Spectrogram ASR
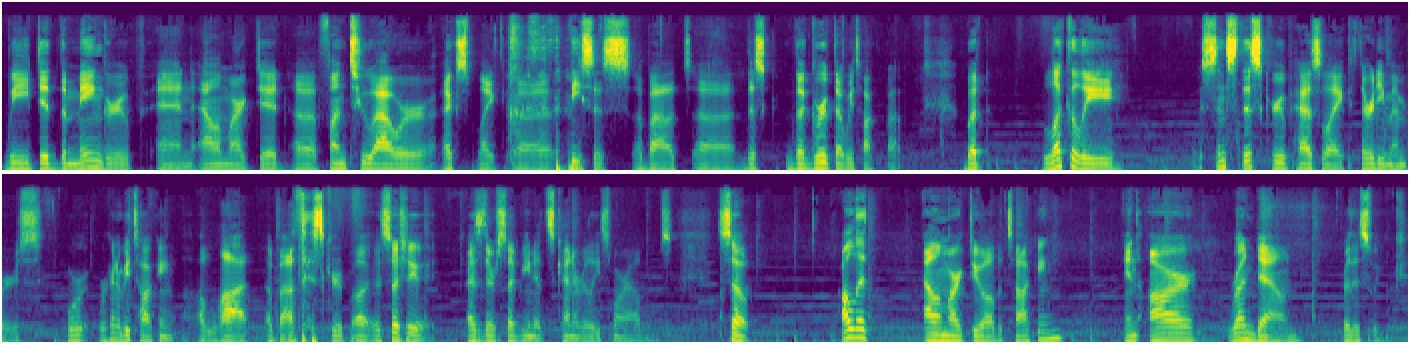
we did the main group and Alan Mark did a fun two hour ex like uh, thesis about uh, this the group that we talked about. But luckily, since this group has like 30 members, we're we're gonna be talking a lot about this group, uh, especially as their subunits kind of release more albums. So I'll let Alan Mark do all the talking in our rundown for this week.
